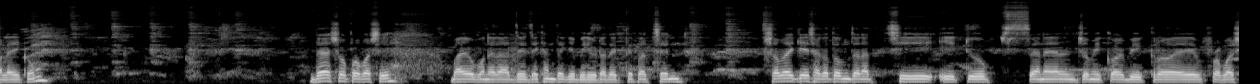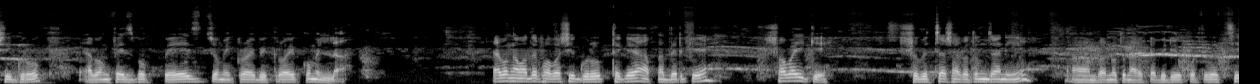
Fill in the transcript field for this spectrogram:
আলাইকুম। দেশ ও প্রবাসী ভাই বোনেরা, যে যেখান থেকে ভিডিওটা দেখতে পাচ্ছেন, সবাইকে স্বাগতম জানাচ্ছি ইউটিউব চ্যানেল জমি ক্রয় বিক্রয় প্রবাসী গ্রুপ এবং ফেসবুক পেজ জমি ক্রয় বিক্রয় কুমিল্লা। এবং আমাদের প্রবাসী গ্রুপ থেকে আপনাদেরকে সবাইকে শুভেচ্ছা, স্বাগতম জানিয়ে আমরা নতুন আরেকটা ভিডিও করতে যাচ্ছি।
